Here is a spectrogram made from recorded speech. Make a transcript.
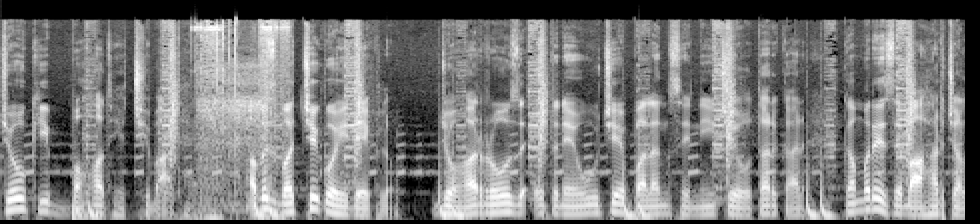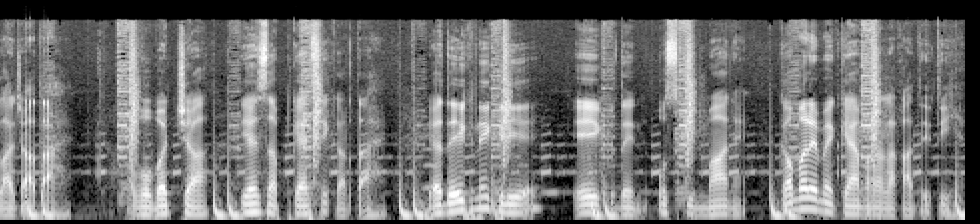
जो कि बहुत ही अच्छी बात है। अब इस बच्चे को ही देख लो, जो हर रोज इतने ऊँचे पलंग से नीचे उतरकर कमरे से बाहर चला जाता है। वो बच्चा यह सब कैसे करता है? यह देखने के लिए एक दिन उसकी माँ ने कमरे में कैमरा लगा देती है।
